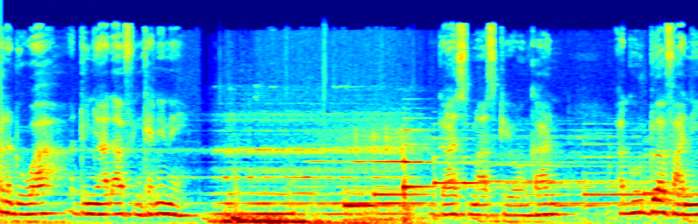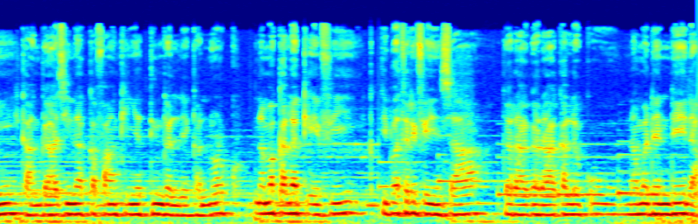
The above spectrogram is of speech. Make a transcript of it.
Kana duwwaa addunyaadhaaf hin kennine. gaas maaskii yookaan haguuggii afaanii kan gaasiin akka afaan keenyatti hin galle kan dhorku nama kalaqee fi dibata rifeensaa garaagaraa kalaquu nama danda'edha.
